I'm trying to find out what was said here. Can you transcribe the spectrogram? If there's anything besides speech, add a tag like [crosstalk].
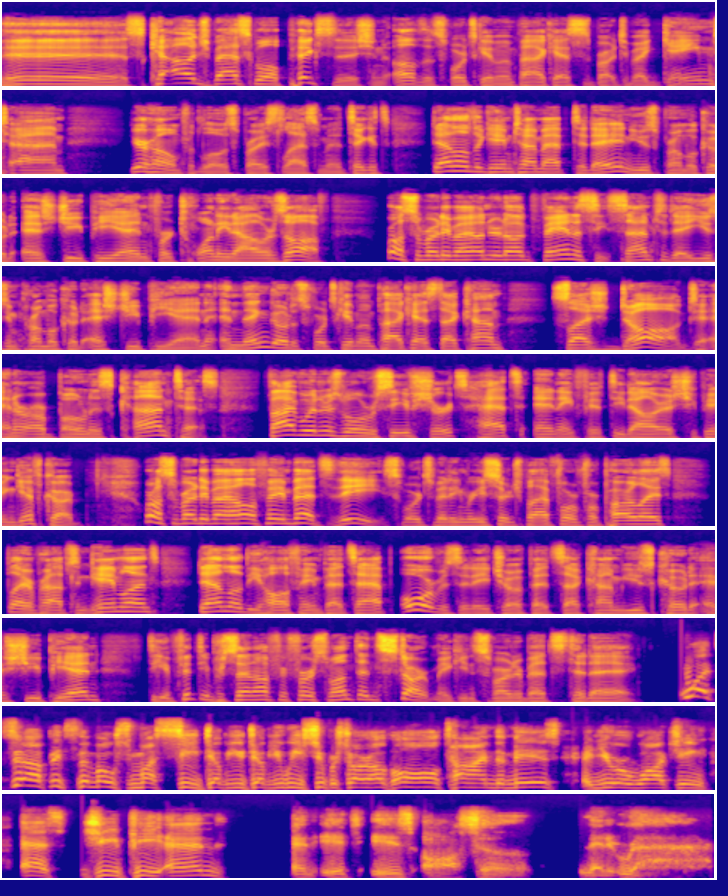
This college basketball picks edition of the Sports Gambling Podcast is brought to you by Game Time. Your home for the lowest price last minute tickets. Download the Game Time app today and use promo code SGPN for twenty dollars off. We're also ready by Underdog Fantasy. Sign today using promo code SGPN and then go to sportsgamblingpodcast.com slash dog to enter our bonus contest. Five winners will receive shirts, hats, and a $50 SGPN gift card. We're also ready by Hall of Fame Bets, the sports betting research platform for parlays, player props, and game lines. Download the Hall of Fame Bets app or visit HOFBets.com. Use code SGPN to get 50% off your first month and start making smarter bets today. What's up? It's the most must see WWE superstar of all time, The Miz, and you are watching SGPN, and it is awesome. Let it ride.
